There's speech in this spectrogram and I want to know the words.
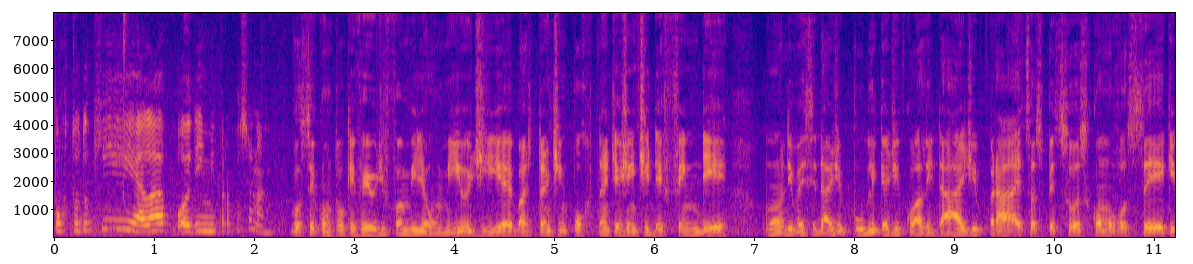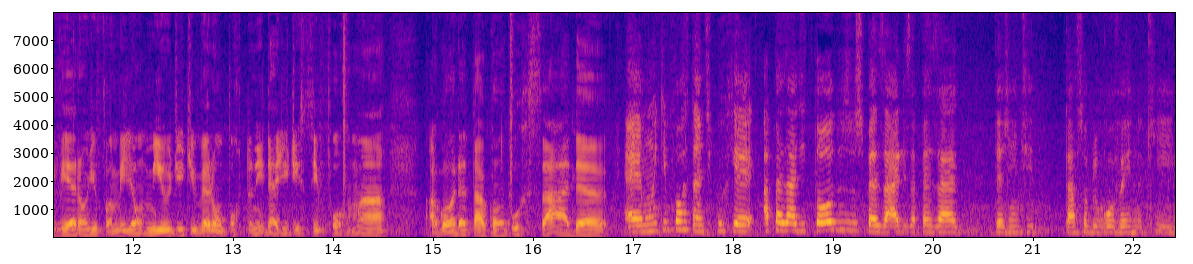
por tudo que ela pôde me proporcionar. Você contou que veio de família humilde e é bastante importante a gente defender uma universidade pública de qualidade para essas pessoas como você que vieram de família humilde, tiveram a oportunidade de se formar, agora está concursada. É muito importante porque apesar de todos os pesares, apesar da gente estar tá sobre um governo que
